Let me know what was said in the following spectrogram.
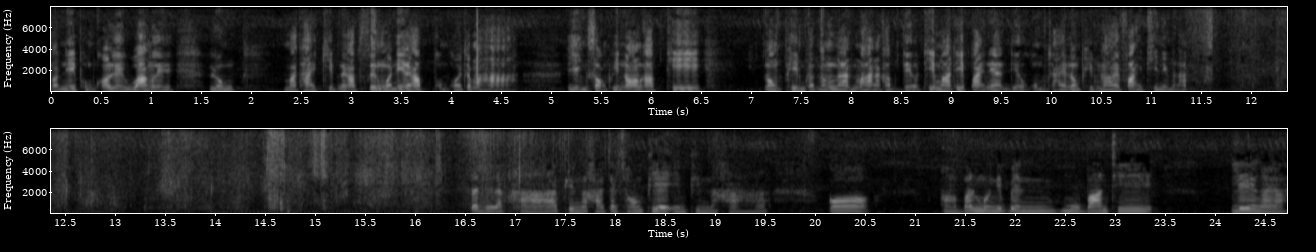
ตอนนี้ผมก็เลยว่างเลยลงมาถ่ายคลิปนะครับ ซึ่งวันนี้นะครับผมก็จะมาหาหญิงสองพี่น้องครับที่ น้องพิมพ์กับน้องนานมานะครับ เดี๋ยวที่มาที่ไปเนี่ยเดี๋ยวผมจะให้น้องพิมพ์เล่าให้ฟังอีกทีหนึ่งนะครับ สวัสดีนะคะพิมพ์นะคะ จากช่อง PIM พิมพ์นะคะ ก็อ่าบ้านเมืองนี่เป็นหมู่บ้านที่เรียกยังไงอะ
